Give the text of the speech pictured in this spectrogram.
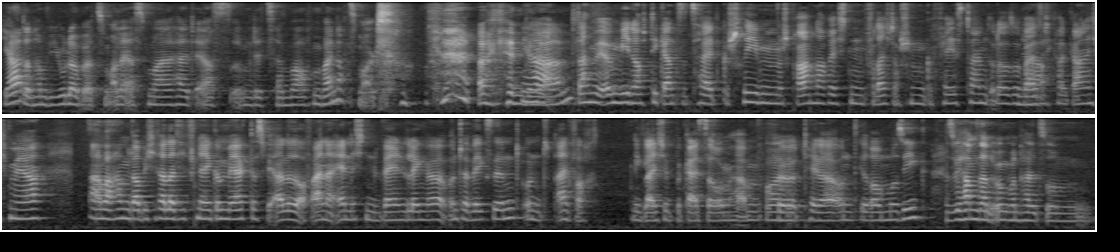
ja, dann haben wir Jula aber zum allerersten Mal halt erst im Dezember auf dem Weihnachtsmarkt kennengelernt. Ja, da haben wir irgendwie noch die ganze Zeit geschrieben, Sprachnachrichten, vielleicht auch schon gefacetimed oder so, ja. weiß ich gerade gar nicht mehr. Aber haben, glaube ich, relativ schnell gemerkt, dass wir alle auf einer ähnlichen Wellenlänge unterwegs sind und einfach die gleiche Begeisterung haben Voll. für Taylor und ihre Musik. Also wir haben dann irgendwann halt so ein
